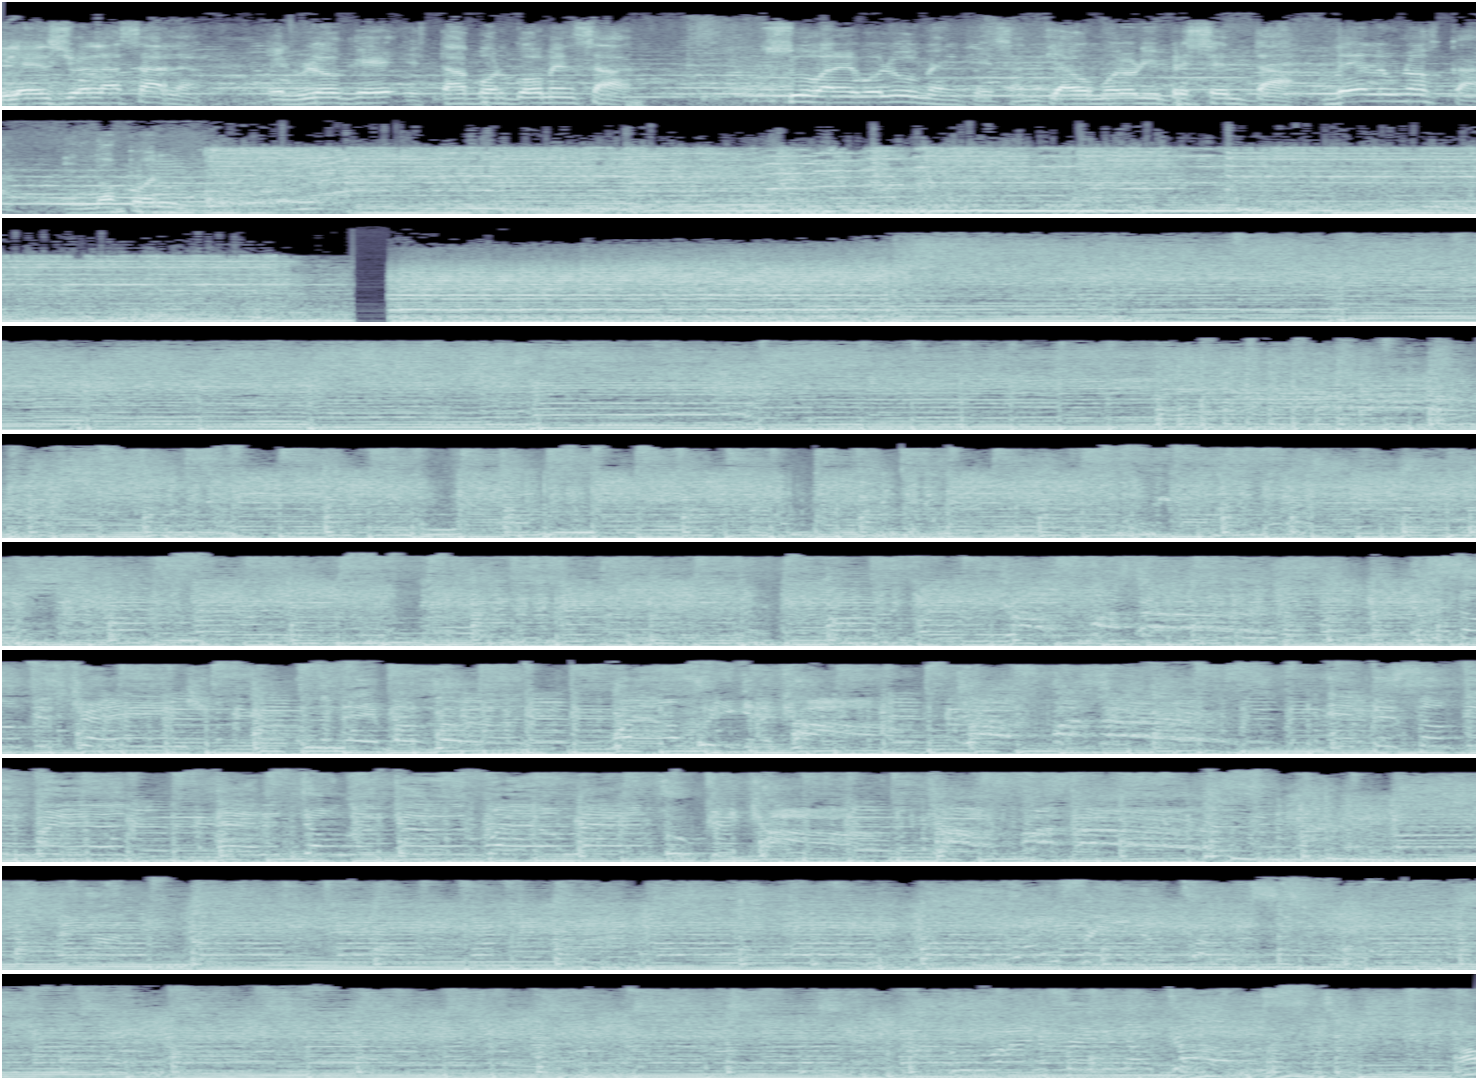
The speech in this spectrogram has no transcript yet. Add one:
Silencio en la sala. El bloque está por comenzar. Suban el volumen que Santiago Moroni presenta Denle un Oscar en 2x1.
